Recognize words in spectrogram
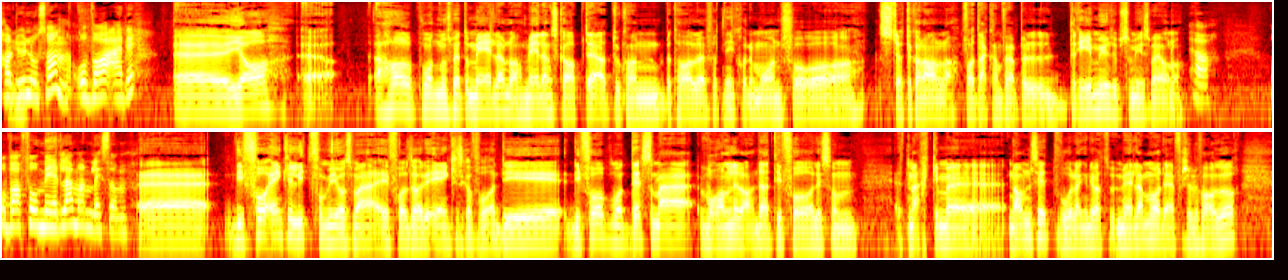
Har du noe sånn? Og hva er det? Uh, ja, Uh, jeg har på en måte noe som heter medlem. da. Medlemskap det er at du kan betale 49 kroner i måneden for å støtte kanalen. da. For at jeg kan for drive med YouTube så mye som jeg gjør nå. Ja. Og hva får medlemmene, liksom? Eh, de får egentlig litt for mye hos meg i forhold til hva de egentlig skal få. De, de får på en måte Det som er vanlig, da, det er at de får liksom et merke med navnet sitt, hvor lenge de har vært medlemmer, det er forskjellige farger. Er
